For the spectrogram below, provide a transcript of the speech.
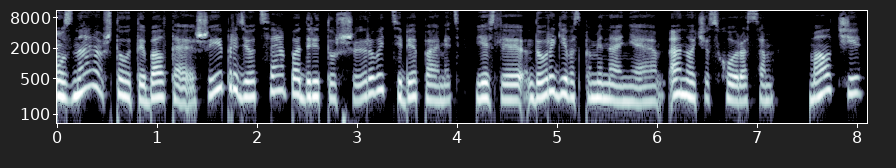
«Узнаю, что ты болтаешь, и придется подретушировать тебе память, если дороги воспоминания о ночи с Хоросом. Молчи,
